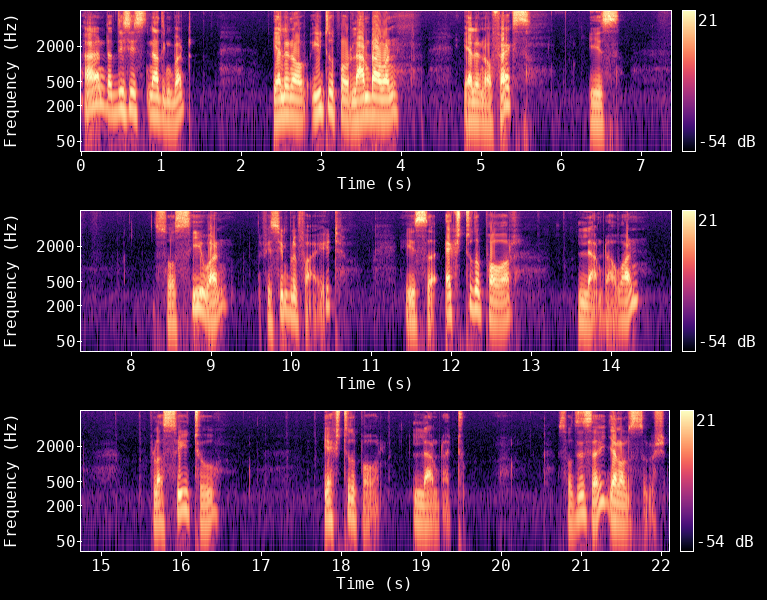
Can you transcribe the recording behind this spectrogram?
and this is nothing but ln of e to the power lambda 1 ln of x is so C 1 if you simplify it is uh, x to the power lambda 1 plus C 2 x to the power lambda 2. So, this is a general solution.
